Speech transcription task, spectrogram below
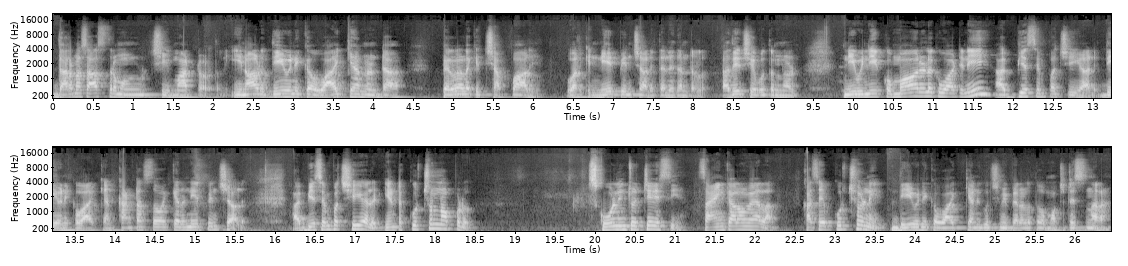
ధర్మశాస్త్రము గురించి మాట్లాడుతుంది. ఈనాడు దేవుని యొక్క వాక్యాన్నంట పిల్లలకి చెప్పాలి. వారికి నేర్పించాలి తల్లిదండ్రులు. అదే చెబుతున్నాడు. నీవు నీ కుమారులకు వాటిని అభ్యసింప చేయాలి దేవునికి వాక్యాన్ని కంఠస్థ వాక్యాలు నేర్పించాలి. అభ్యసింప చేయాలి ఇంట కూర్చున్నప్పుడు స్కూల్ నుంచి వచ్చేసి సాయంకాలం వేళ కాసేపు కూర్చొని దేవుని వాక్యాన్ని గురించి మీ పిల్లలతో ముచ్చటిస్తున్నారా?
